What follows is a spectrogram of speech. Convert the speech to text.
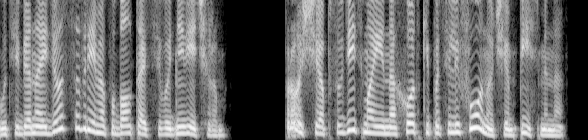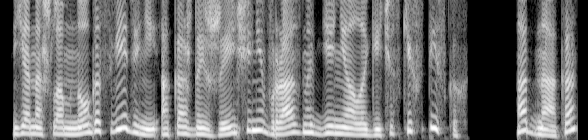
У тебя найдется время поболтать сегодня вечером? Проще обсудить мои находки по телефону, чем письменно. Я нашла много сведений о каждой женщине в разных генеалогических списках. Однако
